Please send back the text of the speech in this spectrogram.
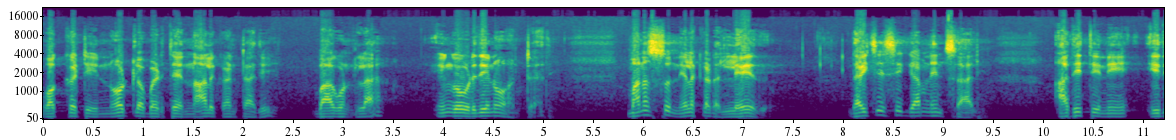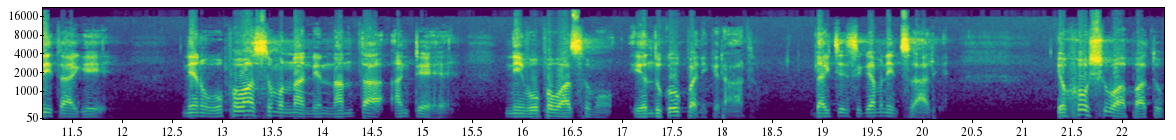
ఒక్కటి నోట్లో పడితే నాలుగు అంటది బాగుండలా ఇంకొకటి తిను అంటది. మనస్సు నిలకడ లేదు. దయచేసి గమనించాలి. అది తిని ఇది తాగి నేను ఉపవాసం ఉన్నా నిన్నంతా అంటే నీ ఉపవాసము ఎందుకు పనికిరాదు. దయచేసి గమనించాలి. యహోషువాపాతు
